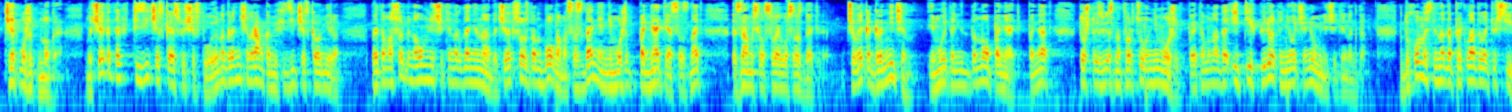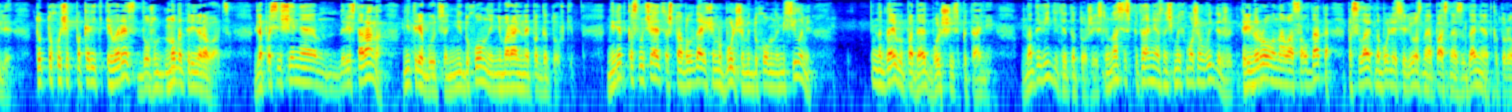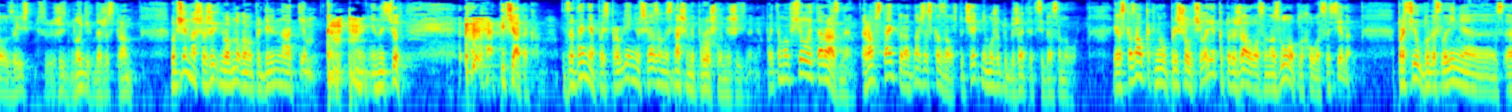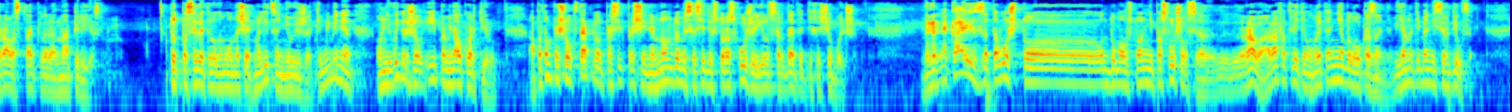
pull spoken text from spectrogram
Человек может многое, но человек это физическое существо, и он ограничен рамками физического мира. Поэтому особенно умничать иногда не надо. Человек создан Богом, а создание не может понять и осознать замысел своего Создателя. Человек ограничен, ему это не дано понять. Понять то, что известно Творцу, он не может. Поэтому надо идти вперед и не очень умничать иногда. К духовности надо прикладывать усилия. Тот, кто хочет покорить Эверест, должен много тренироваться. Для посещения ресторана не требуется ни духовной, ни моральной подготовки. Нередко случается, что обладающему большими духовными силами иногда и выпадает больше испытаний. Надо видеть это тоже. Если у нас испытания, значит мы их можем выдержать. Тренированного солдата посылают на более серьезное опасное задание, от которого зависит жизнь многих даже стран. Вообще наша жизнь во многом определена тем и несет отпечаток. Задания по исправлению связаны с нашими прошлыми жизнями. Поэтому все это разное. Раф Стайплер однажды сказал, что человек не может убежать от себя самого. И рассказал, как к нему пришел человек, который жаловался на злого, плохого соседа, просил благословения Рава Стайплера на переезд. Тот посоветовал ему начать молиться, а не уезжать. Тем не менее, он не выдержал и поменял квартиру. А потом пришел к Стайплеру просить прощения. В новом доме соседи в сто раз хуже, и он страдает от них еще больше. Наверняка из-за того, что он думал, что он не послушался э, Рава. А Рав ответил ему, это не было указанием, я на тебя не сердился.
